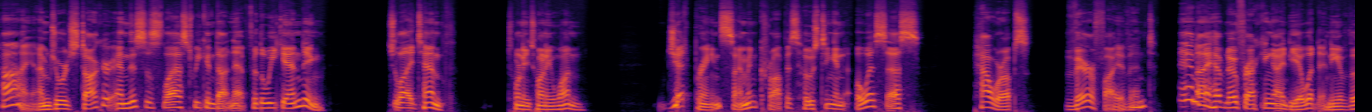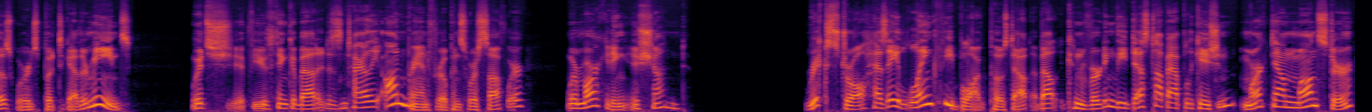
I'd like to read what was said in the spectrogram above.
Hi, I'm George Stocker, and this is Last Week in .NET for the week ending, July 10th, 2021. JetBrains Simon Cropp is hosting an OSS Power-Ups Verify event, and I have no fracking idea what any of those words put together means, which, if you think about it, is entirely on brand for open source software, where marketing is shunned. Rick Strahl has a lengthy blog post out about converting the desktop application Markdown Monster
